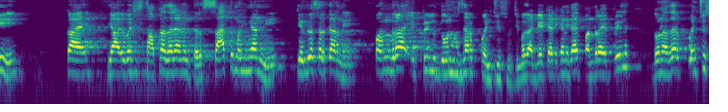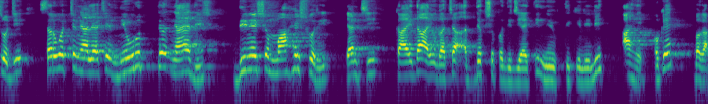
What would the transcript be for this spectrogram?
ही काय? या आयोगाची स्थापना झाल्यानंतर सात महिन्यांनी केंद्र सरकारने पंधरा एप्रिल दोन हजार पंचवीस रोजी बघा डेट या ठिकाणी काय? पंधरा एप्रिल दोन हजार पंचवीस रोजी सर्वोच्च न्यायालयाचे निवृत्त न्यायाधीश दिनेश माहेश्वरी यांची कायदा आयोगाच्या अध्यक्षपदी जी आहे ती नियुक्ती केलेली आहे. ओके बघा.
